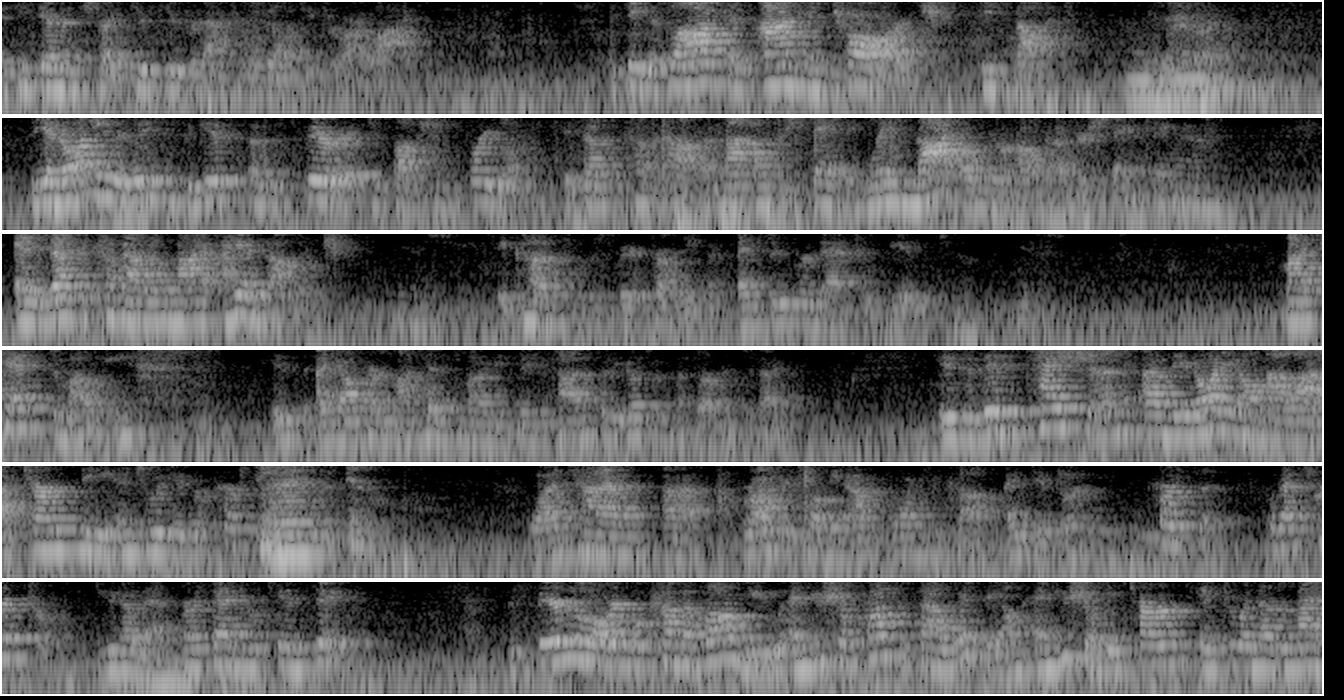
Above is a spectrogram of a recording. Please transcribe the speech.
as He demonstrates His supernatural ability through our lives. You see, as long as I'm in charge, He's not. Amen. The anointing releases the gifts of the Spirit to function freely. It doesn't come out of my understanding. Lean not on your own understanding. And it doesn't come out of my head knowledge. It comes from the Spirit, from the, a supernatural gift. Yes. My testimony is, and y'all have heard my testimonies many times, but it goes with my sermon today. Is the visitation of the anointing on my life turned me into a different person. One time, uh, Roger told me I was going to become a different person. Well, that's scriptural. Do you know that? 1 Samuel 10 6. Spirit of the Lord will come upon you, and you shall prophesy with them, and you shall be turned into another man.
